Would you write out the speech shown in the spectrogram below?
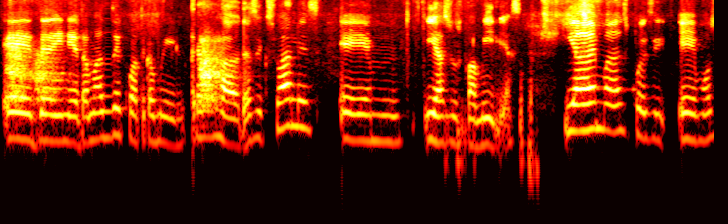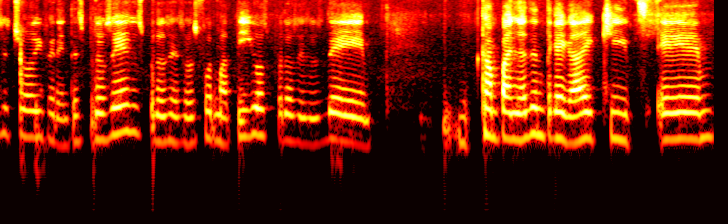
eh, de dinero a más de 4.000 trabajadoras sexuales em, y a sus familias. Y además, pues hemos hecho diferentes procesos, procesos formativos, procesos de campañas de entrega de kits em,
